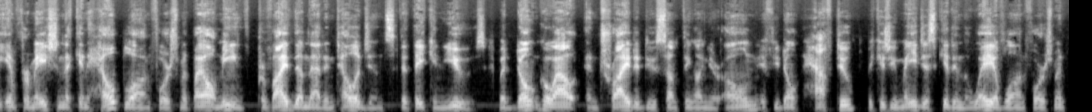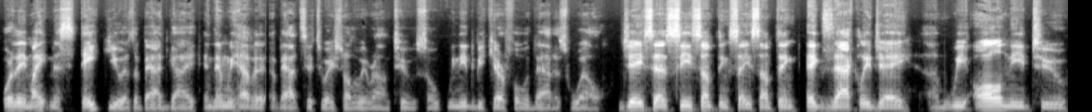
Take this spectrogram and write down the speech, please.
information that can help law enforcement, by all means, provide them that intelligence that they can use. But don't go out and try to do something on your own if you don't have to, because you may just get in the way of law enforcement, or they might mistake you as a bad guy. And then we have a, a bad situation all the way around, too. So we need to be careful with that as well. Jay says, see something, say something. Exactly, Jay um, we all need to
